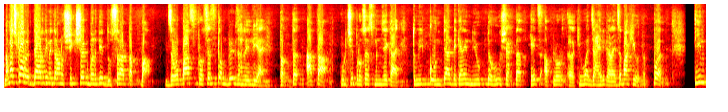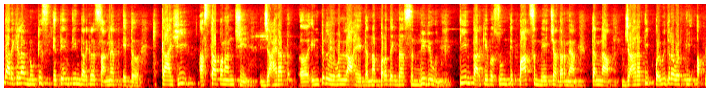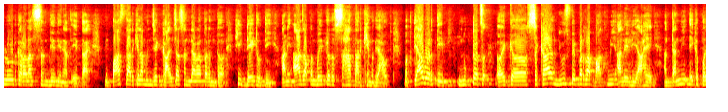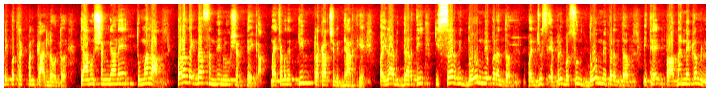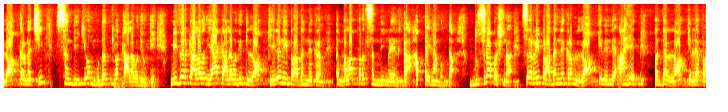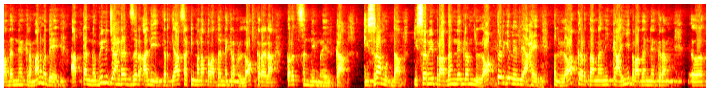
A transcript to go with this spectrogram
नमस्कार विद्यार्थी मित्रांनो शिक्षक भरती दुसरा टप्पा. जवळपास प्रोसेस कंप्लीट झालेली आहे. फक्त आता पुढची प्रोसेस म्हणजे काय? तुम्ही कोणत्या ठिकाणी नियुक्त होऊ शकतात हेच अपलोड किंवा जाहीर करायचं बाकी होतं. पण तीन तारखेला नोटीस येते आणि तीन तारखेला सांगण्यात येतं की काही आस्थापनांची जाहिरात इंटर लेव्हलला आहे. त्यांना परत एकदा संधी देऊन तीन तारखेपासून ते पाच मेच्या दरम्यान त्यांना जाहिराती पवित्रवरती अपलोड करायला संधी देण्यात येत आहे. पाच तारखेला म्हणजे कालच्या संध्याकाळपर्यंत ही डेट होती आणि आज आपण बघितलं तर सहा तारखेमध्ये आहोत. मग त्यावरती नुकतंच एक सकाळ न्यूजपेपरला बातमी आलेली आहे आणि त्यांनी एक परिपत्रक पण काढलं होतं. त्या अनुषंगाने तुम्हाला परत एकदा संधी मिळू शकते का? मग याच्यामध्ये तीन प्रकारचे विद्यार्थी आहे पहिला विद्यार्थी की सर मी दोन मे पर्यंत पंचवीस एप्रिल बसून दोन मे पर्यंत इथे प्राधान्यक्रम लॉक करण्याची संधी किंवा मुदत किंवा कालावधी होती. मी जर कालावधी या कालावधीत लॉक केलं नाही प्राधान्यक्रम तर मला परत संधी मिळेल का? हा पहिला मुद्दा. दुसरा प्रश्न सर मी प्राधान्यक्रम लॉक केलेले आहेत पण त्या लॉक केलेल्या प्राधान्यक्रमांमध्ये आता नवीन जाहिरात जर आली तर त्यासाठी मला प्राधान्यक्रम लॉक करायला परत संधी मिळेल का? तिसरा मुद्दा की सर मी प्राधान्यक्रम लॉक तर केलेले आहेत पण लॉक करताना मी काही प्राधान्यक्रम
